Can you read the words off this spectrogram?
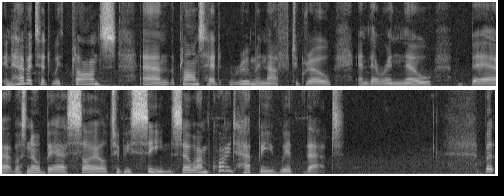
inhabited with plants, and the plants had room enough to grow, and there were no bare was no bare soil to be seen. So I'm quite happy with that. But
